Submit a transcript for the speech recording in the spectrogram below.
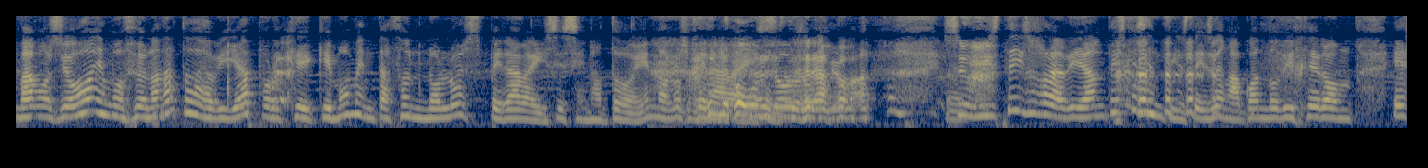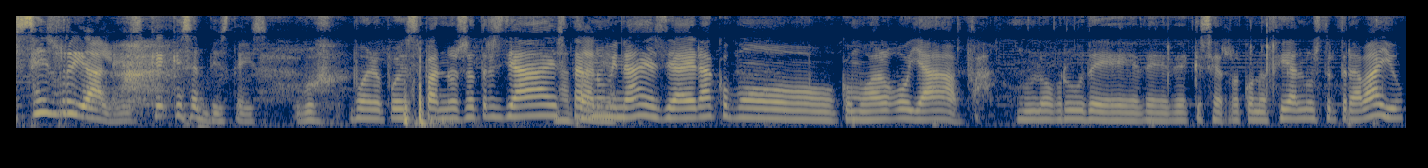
vamos, yo emocionada todavía porque qué momentazo no lo esperabais y se notó, ¿eh? No lo esperabais. No lo esperaba. Subisteis radiantes, ¿qué sentisteis? Venga, cuando dijeron, eh, seis reales, ¿qué, qué sentisteis? Bueno, pues para nosotros ya estar Natalia. nominadas ya era como, como algo ya, fa, un logro de, de- de que se reconocía nuestro trabajo.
